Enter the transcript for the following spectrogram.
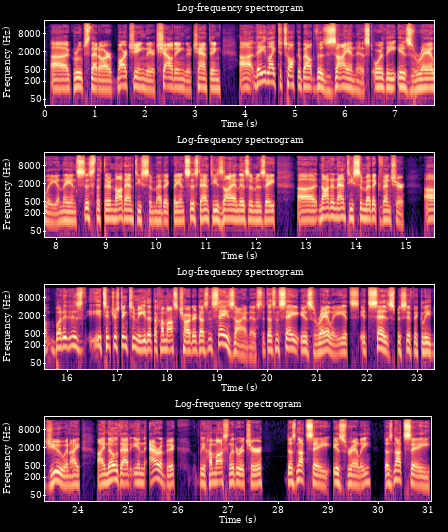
uh, groups that are marching, they're shouting, they're chanting. Uh, they like to talk about the Zionist or the Israeli, and they insist that they're not anti-Semitic. They insist anti-Zionism is a uh, not an anti-Semitic venture. Um, but it is it's interesting to me that the Hamas charter doesn't say Zionist. It doesn't say Israeli. It's it says specifically Jew, and I I know that in Arabic the Hamas literature does not say Israeli, does not say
